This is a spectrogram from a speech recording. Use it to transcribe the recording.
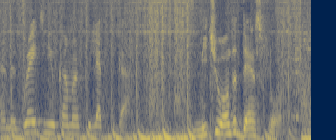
and the great newcomer Phileptica. Meet you on the dance floor.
